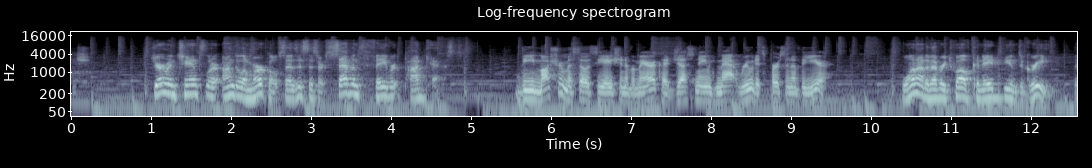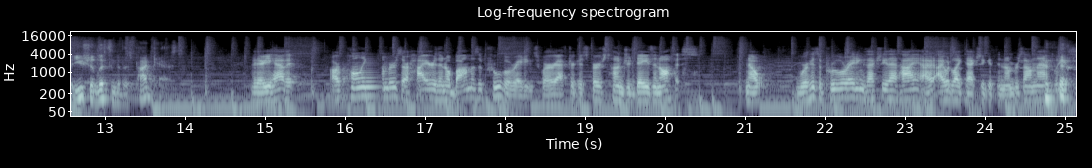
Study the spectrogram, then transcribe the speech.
change. German Chancellor Angela Merkel says this is her seventh favorite podcast. The Mushroom Association of America just named Matt Root its Person of the Year. One out of every 12 Canadians agree that you should listen to this podcast. There you have it. Our polling numbers are higher than Obama's approval ratings were after his first 100 days in office. Now, were his approval ratings actually that high? I, I would like to actually get the numbers on that, please.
